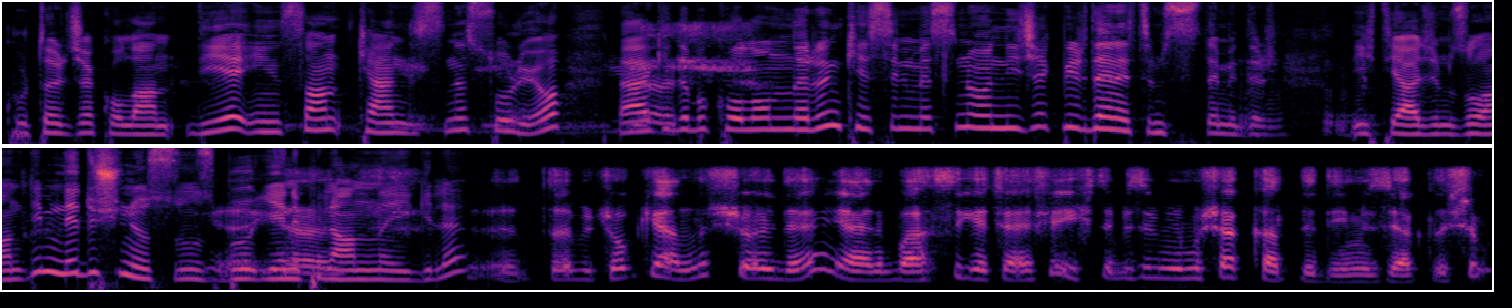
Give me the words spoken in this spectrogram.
kurtaracak olan diye insan kendisine soruyor. Belki de bu kolonların kesilmesini önleyecek bir denetim sistemidir ihtiyacımız olan değil mi? Ne düşünüyorsunuz bu yeni yani, planla ilgili? E, tabii çok yanlış. Şöyle yani bahsi geçen şey işte bizim yumuşak kat dediğimiz yaklaşım.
